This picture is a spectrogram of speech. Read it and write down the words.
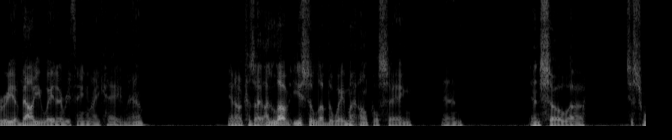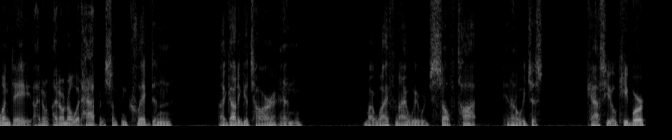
reevaluate everything. Like, hey, man, you know, because I, I loved used to love the way my uncle sang, and and so uh, just one day I don't I don't know what happened. Something clicked, and I got a guitar, and my wife and I we were self taught. You know, we just Casio keyboard.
